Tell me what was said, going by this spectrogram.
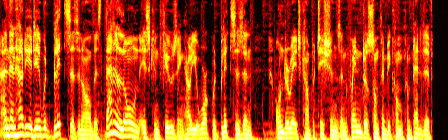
And then how do you deal with blitzes and all this? That alone is confusing how you work with blitzes and underage competitions and when does something become competitive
